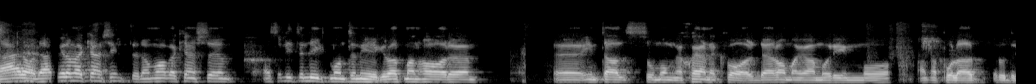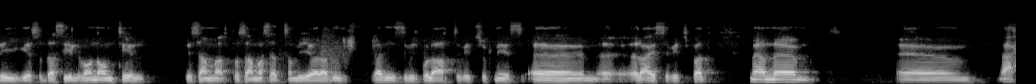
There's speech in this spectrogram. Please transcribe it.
Nej då, det är de kanske inte. De har väl kanske, alltså lite likt Montenegro, att man har eh, inte alls så många stjärnor kvar. Där har man ju Amorim och Anna Paula Rodriguez och da Silva och någon till. tillsammans på samma sätt som vi gör Radicevic, Bolatovic och Knis, eh, Rajcevic. Men eh, eh, nej,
